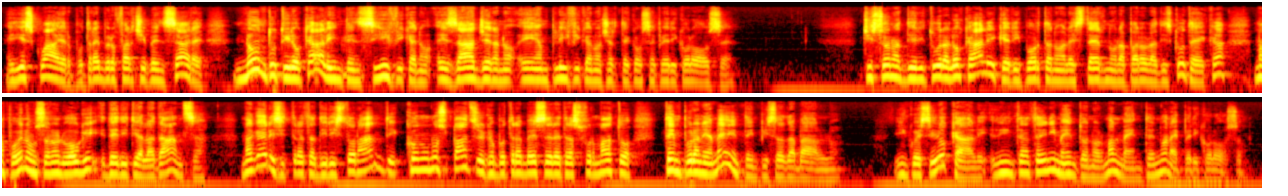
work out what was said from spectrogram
e di Esquire potrebbero farci pensare, non tutti i locali intensificano, esagerano e amplificano certe cose pericolose. Ci sono addirittura locali che riportano all'esterno la parola discoteca, ma poi non sono luoghi dediti alla danza. Magari si tratta di ristoranti con uno spazio che potrebbe essere trasformato temporaneamente in pista da ballo. In questi locali l'intrattenimento normalmente non è pericoloso.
